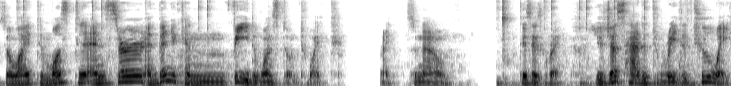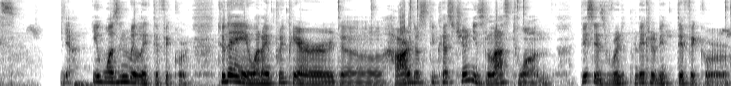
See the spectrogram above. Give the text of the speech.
So white must answer, and then you can feed one stone to white. Right, so now this is great. You just had to read two ways. Yeah, it wasn't really difficult. Today, what I prepared, uh, the hardest question is last one. This is a little bit difficult.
